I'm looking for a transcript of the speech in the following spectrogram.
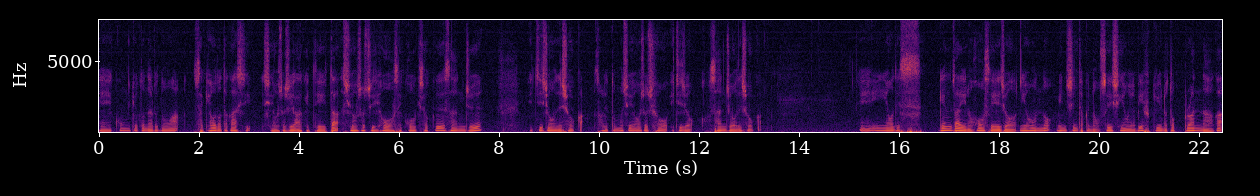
えー、根拠となるのは、先ほど高橋司法書士が挙げていた司法書士法施行規則31条でしょうか？それとも司法書士法1条3条でしょうか、えー、引用です。現在の法制上、日本の民主信託の推進及び普及のトップランナーが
